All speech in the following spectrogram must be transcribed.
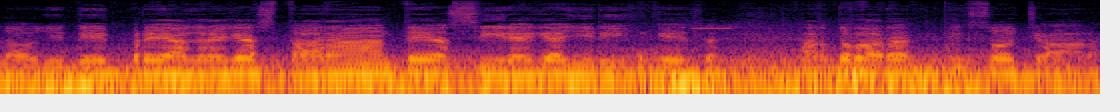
ਲਓ ਜੀ, ਦੇਵ ਪ੍ਰਯਾਗ ਰਹਿ ਗਿਆ 17 ਤੇ 80 ਰਹਿ ਗਿਆ ਜੀ ਰੀਸ਼ਕੇਸ਼ ਹਰਿਦੁਆਰ 104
